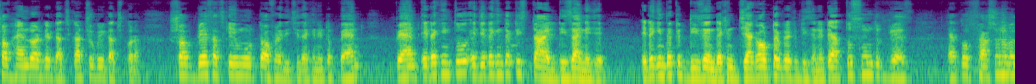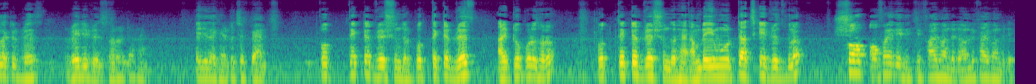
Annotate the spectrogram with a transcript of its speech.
সব হ্যান্ডওয়ার্কের কাজ, কাঠচুপির কাজ করা। সব ড্রেস আজকে এই মুহূর্তে অফারে দিচ্ছি, দেখেন এটা প্যান্ট। প্যান্ট, এটা কিন্তু যেটা কিন্তু একটা স্টাইল ডিজাইন এই যে। এটা কিন্তু একটা ডিজাইন দেখেন জ্যাকআউট টাইপের একটা ডিজাইন এটা এত সুন্দর ড্রেস এত ফ্যাশনেবল একটা ড্রেস রেডি ড্রেস ধরো এটা হ্যাঁ। এই যে দেখেন, এটা হচ্ছে প্যান্ট। প্রত্যেকটা ড্রেস সুন্দর, প্রত্যেকটা ড্রেস আর একটু উপরে ধরো, প্রত্যেকটা ড্রেস সুন্দর। হ্যাঁ আমরা এই মুহূর্তে আজকে এই ড্রেসগুলো সব অফারে দিয়ে দিচ্ছি five hundred only five hundred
